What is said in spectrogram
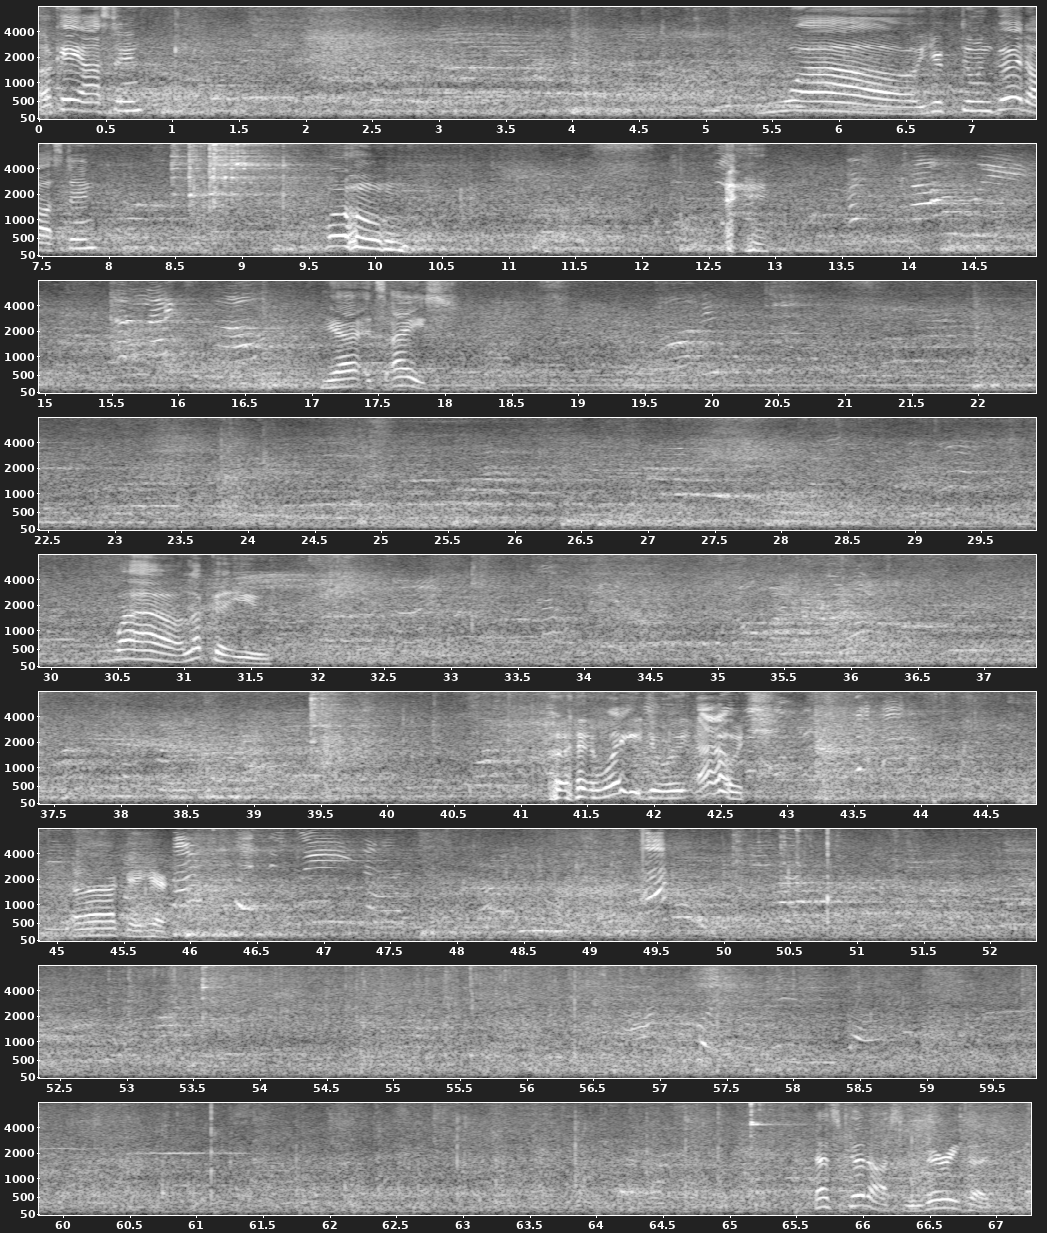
Okay, Austin. Wow, you're doing good, Austin. Boom. yeah, it's ice. Wow, look at you. what are you doing? Ouch! Okay, here. That's good, Austin. Very good.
